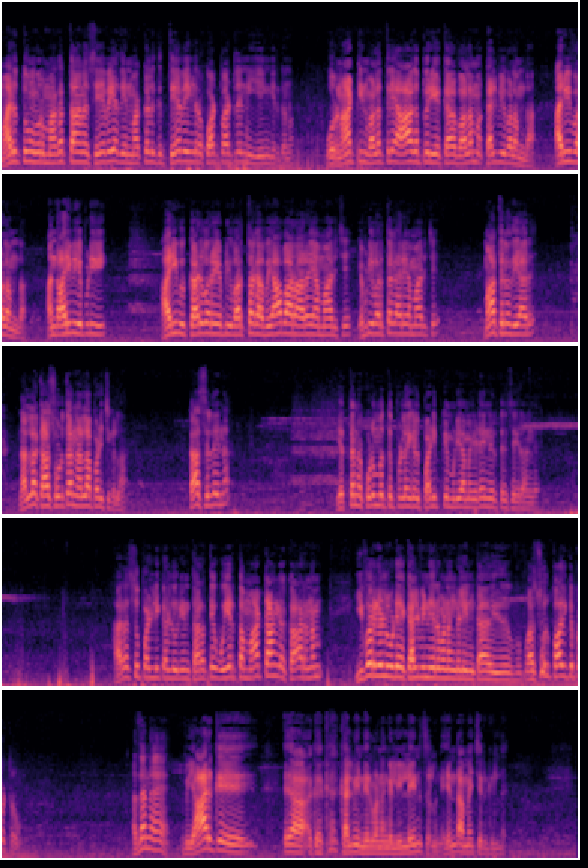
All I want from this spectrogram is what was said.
மருத்துவம் ஒரு மகத்தான சேவை அது என் மக்களுக்கு தேவைங்கிற கோட்பாட்டில் நீ இயங்கியிருக்கணும். ஒரு நாட்டின் வளத்திலே ஆகப்பெரிய க வளம் கல்வி வளம் தான் அறிவு வளம் தான் அந்த அறிவு எப்படி? அறிவு கருவறை எப்படி வர்த்தக வியாபார அறையாக மாறிச்சு? எப்படி வர்த்தக அறையாக மாறிச்சு? மாற்றினது யார்? நல்ல காசு கொடுத்தா நல்லா படிச்சுக்கலாம். காசு இல்லைன்னா எத்தனை குடும்பத்து பிள்ளைகள் படிக்க முடியாமல் இடைநிறுத்தம் செய்கிறாங்க அரசு பள்ளி கல்லூரியின் தரத்தை உயர்த்த மாட்டாங்க. காரணம் இவர்களுடைய கல்வி நிறுவனங்களின் க வசூல் பாதிக்கப்பட்டுரும். அதானே? இப்போ யாருக்கு கல்வி நிறுவனங்கள் இல்லைன்னு சொல்லுங்கள் எந்த அமைச்சருக்கு இல்லை?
